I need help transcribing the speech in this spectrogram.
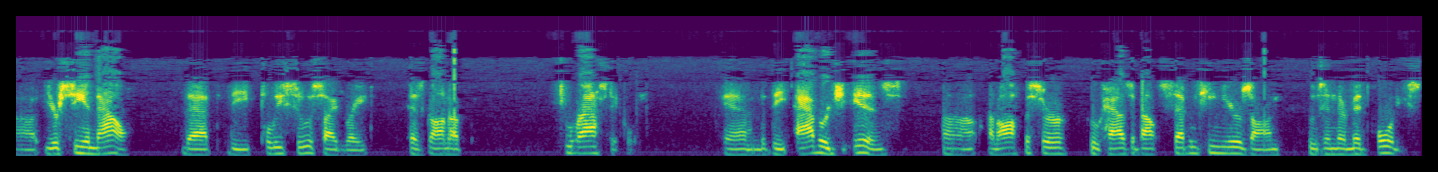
Uh, you're seeing now that the police suicide rate has gone up drastically and the average is uh, an officer who has about 17 years on who's in their mid 40s.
